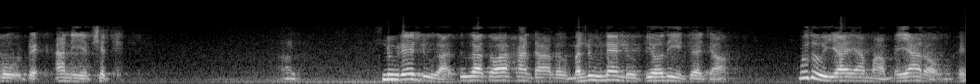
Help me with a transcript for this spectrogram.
ဖို့အတွက်အန္တရာယ်ဖြစ်တယ်ဟုတ်လားလှူတဲ့လူကသူကသွားဟန်တာလို့မလှူနဲ့လို့ပြောသည့်အတွက်ကြောင့် ကုသိုလ်ရရမှမရတော့ဘူးလေ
